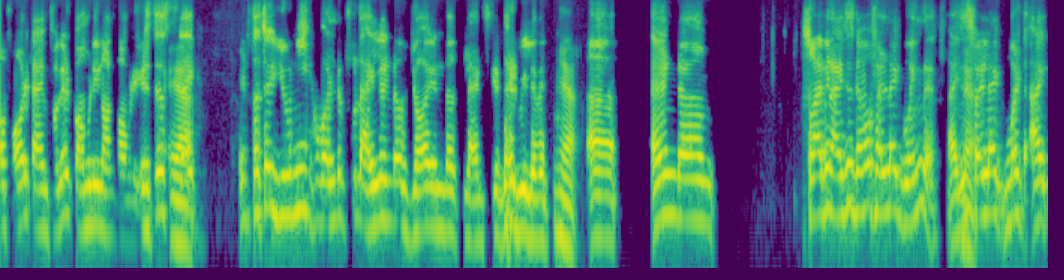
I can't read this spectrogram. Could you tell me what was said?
of all time. Forget comedy, non-comedy. It's just Yeah. like it's such a unique, wonderful island of joy in the landscape that we live in. yeah. Uh, and um, so, I mean, I just never felt like going there. I just Yeah. felt like, but I.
